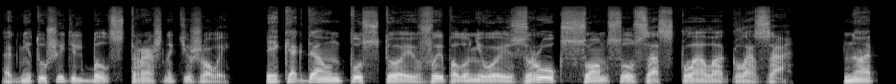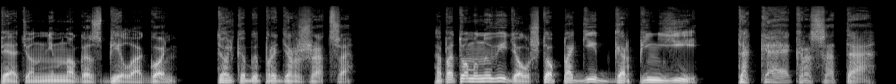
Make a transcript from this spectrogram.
Огнетушитель был страшно тяжелый. И когда он пустой выпал у него из рук, Сомсу застлало глаза. Но опять он немного сбил огонь, только бы продержаться. А потом он увидел, что погиб Гарпиньи. Такая красота!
